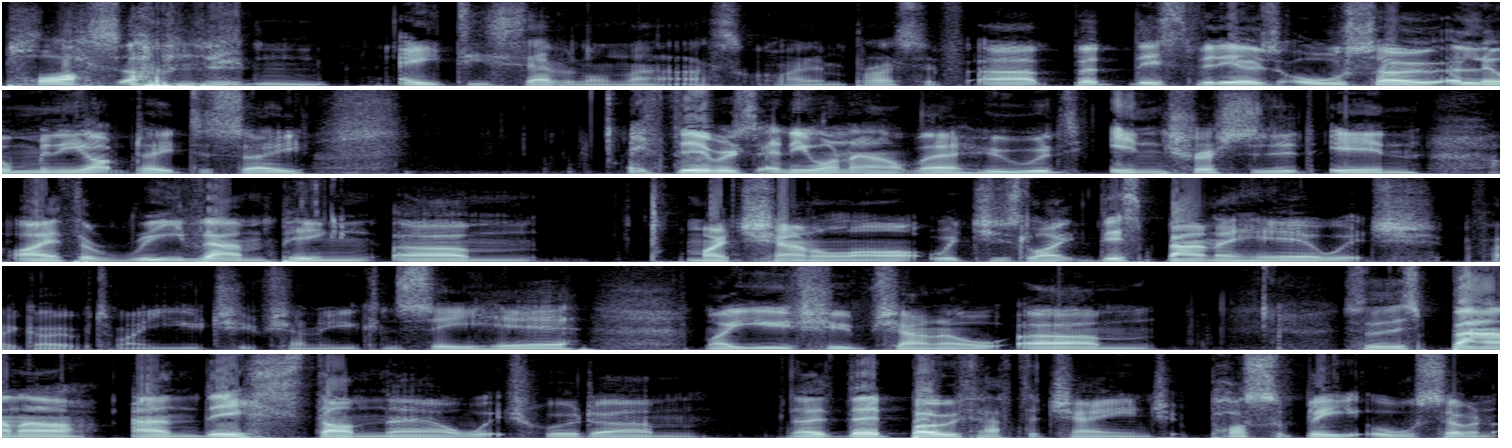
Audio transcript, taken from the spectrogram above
plus 187 on that. That's quite impressive. Uh, but this video is also a little mini update to say if there is anyone out there who was interested in either revamping um, my channel art, which is like this banner here, which if I go over to my YouTube channel, you can see here my YouTube channel. Um, so this banner and this thumbnail, which would um, they, they both have to change. Possibly also an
